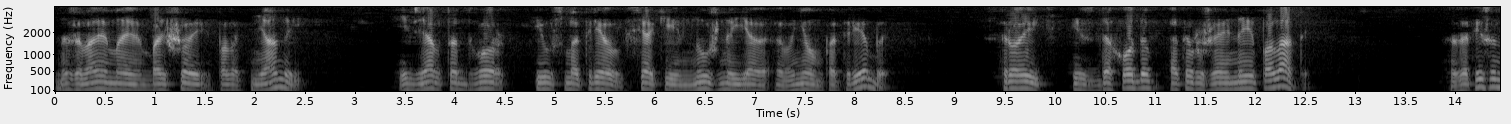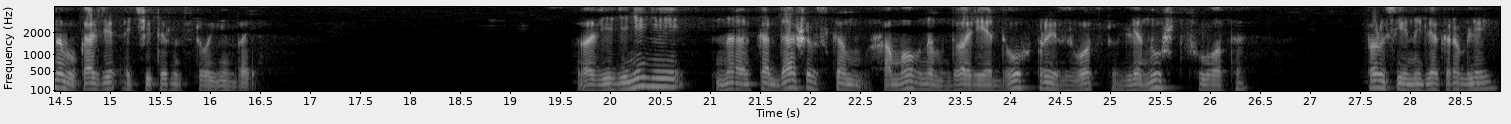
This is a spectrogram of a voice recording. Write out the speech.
называемые Большой Полотняной, и взяв тот двор и усмотрел всякие нужные в нем потребы, строить из доходов от оружейные палаты. Записано в указе от 14 января. В объединении на Кадашевском хамовном дворе двух производств для нужд флота, парусины для кораблей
